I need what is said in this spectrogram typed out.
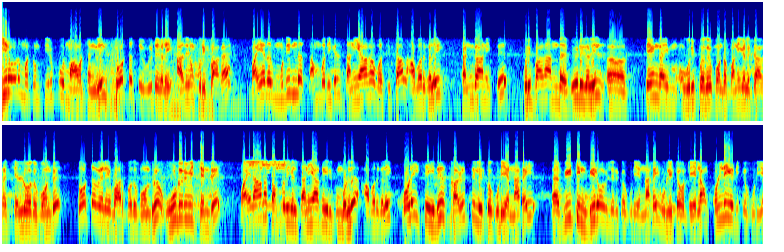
ஈரோடு மற்றும் திருப்பூர் மாவட்டங்களில் தோட்டத்து வீடுகளை அதிலும் குறிப்பாக வயது முதிர்ந்த தம்பதிகள் தனியாக வசித்தால் அவர்களை கண்காணித்து குறிப்பாக அந்த வீடுகளில் தேங்காய் உரிப்பது போன்ற பணிகளுக்காக செல்வது போன்று தோட்ட வேலை பார்ப்பது போன்று ஊடுருவி சென்று வயதான தம்பதிகள் தனியாக இருக்கும் பொழுது அவர்களை கொலை செய்து கழுத்தில் இருக்கக்கூடிய நகை வீட்டின் பீரோவில் இருக்கக்கூடிய நகை உள்ளிட்டவற்றை எல்லாம் கொள்ளையடிக்கக்கூடிய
